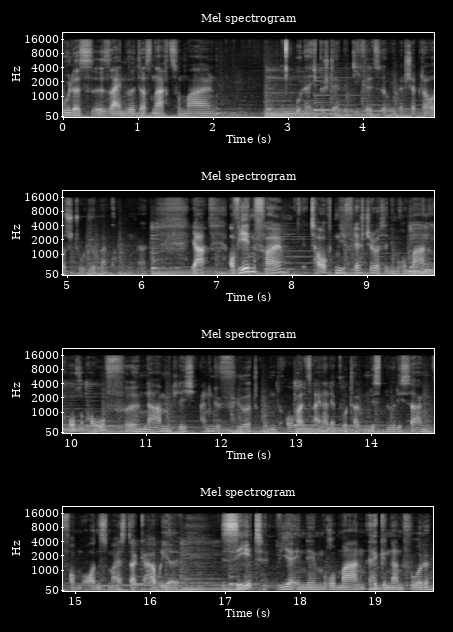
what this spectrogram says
cool das äh, sein wird, das nachzumalen. Oder ich bestelle mir Decals irgendwie bei Chapter House Studio, mal gucken. Ne? Ja, auf jeden Fall tauchten die Flash Terrors in dem Roman auch auf, äh, namentlich angeführt und auch als einer der Protagonisten, würde ich sagen, vom Ordensmeister Gabriel Seth, wie er in dem Roman äh, genannt wurde.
